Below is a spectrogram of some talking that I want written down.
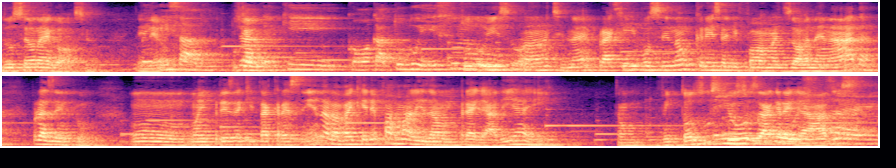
do seu negócio. Bem Entendeu? pensado. Porque Já tem que colocar tudo isso Tudo no... isso antes, né? Para que você não cresça de forma desordenada. Por exemplo, um- uma empresa que está crescendo, ela vai querer formalizar um empregado. E aí? Então, vem todos os Tem custos agregados é,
